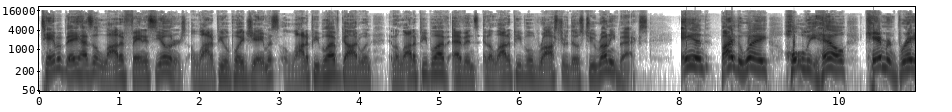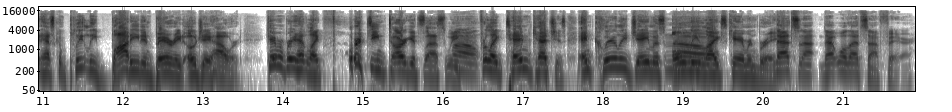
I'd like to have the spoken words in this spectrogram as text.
Tampa Bay has a lot of fantasy owners. A lot of people play Jameis, a lot of people have Godwin, and a lot of people have Evans, and a lot of people roster those two running backs. And by the way, holy hell, Cameron Brate has completely bodied and buried OJ Howard. Cameron Brate had like 14 targets last week for like 10 catches. And clearly Jameis only likes Cameron Brate. That's not that. Well, that's not fair.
